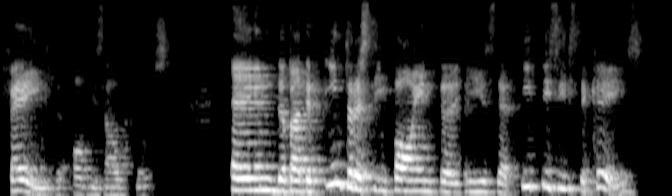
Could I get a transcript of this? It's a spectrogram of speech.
phase of these outflows. And but the interesting point uh, is that if this is the case,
